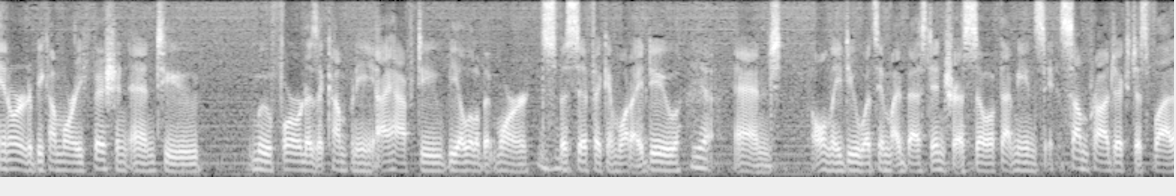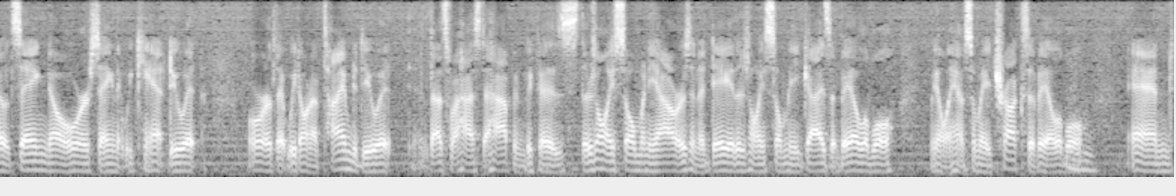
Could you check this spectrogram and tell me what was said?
in order to become more efficient and to move forward as a company, I have to be a little bit more mm-hmm. specific in what I do Yeah. and only do what's in my best interest. So if that means some projects just flat out saying no or saying that we can't do it or that we don't have time to do it, that's what has to happen because there's only so many hours in a day, there's only so many guys available, we only have so many trucks available, and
